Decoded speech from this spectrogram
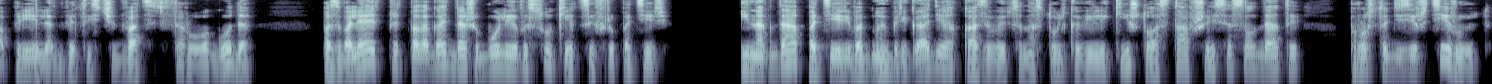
апреля 2022 года, позволяет предполагать даже более высокие цифры потерь. Иногда потери в одной бригаде оказываются настолько велики, что оставшиеся солдаты просто дезертируют.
